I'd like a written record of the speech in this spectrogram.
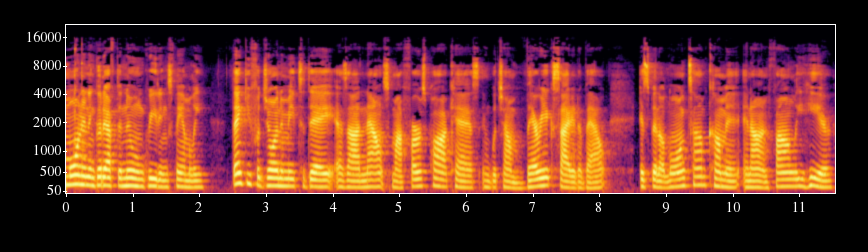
morning and good afternoon. Greetings, family. Thank you for joining me today as I announce my first podcast, in which I'm very excited about. It's been a long time coming, and I am finally here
